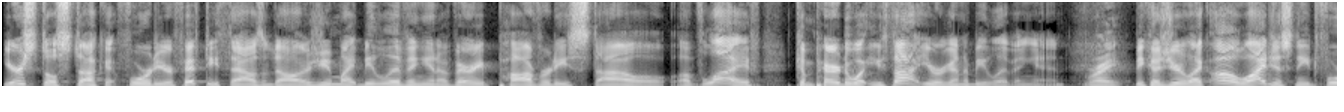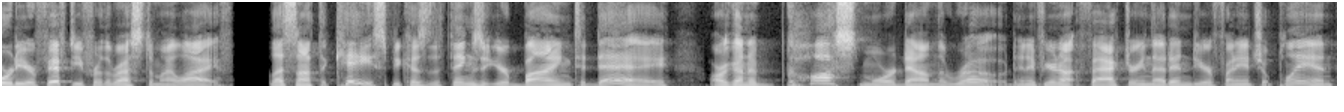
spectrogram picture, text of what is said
you're still stuck at 40 or 50,000 dollars. You might be living in a very poverty style of life compared to what you thought you were going to be living in Right. because you're like, oh, well, I just need 40 or 50 for the rest of my life. That's not the case because the things that you're buying today are going to cost more down the road. And if you're not factoring that into your financial plan,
